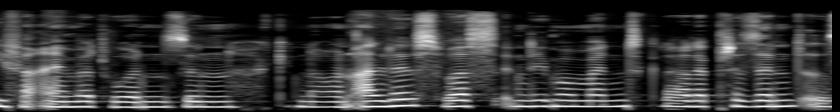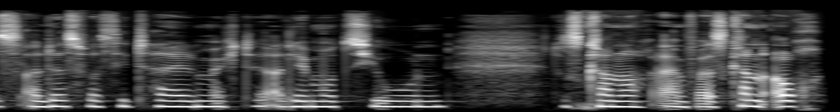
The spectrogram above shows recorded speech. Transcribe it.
die vereinbart worden sind, genau, und alles, was in dem Moment gerade präsent ist, alles, was sie teilen möchte, alle Emotionen. Das kann auch einfach, es kann auch,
